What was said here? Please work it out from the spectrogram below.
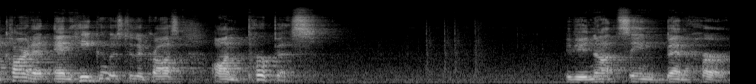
incarnate, and he goes to the cross on purpose. If you've not seen Ben Hur,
